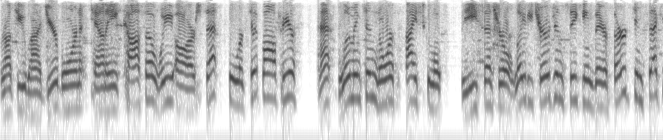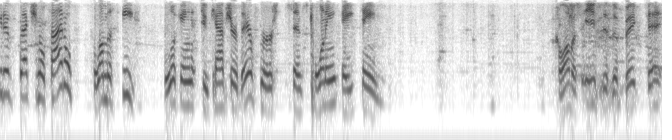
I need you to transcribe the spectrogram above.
brought to you by Dearborn County CASA. We are set for tip-off here at Bloomington North High School. The East Central Lady Trojans seeking their third consecutive sectional title. Columbus East looking to capture their first since 2018. Columbus East is a big, te-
